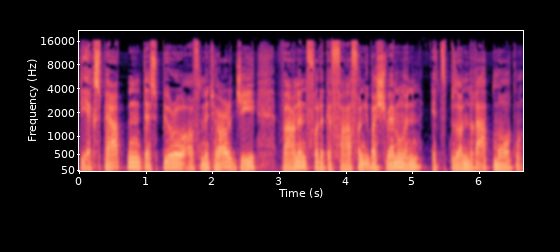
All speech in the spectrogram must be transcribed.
Die Experten des Bureau of Meteorology warnen vor der Gefahr von Überschwemmungen, insbesondere ab morgen.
